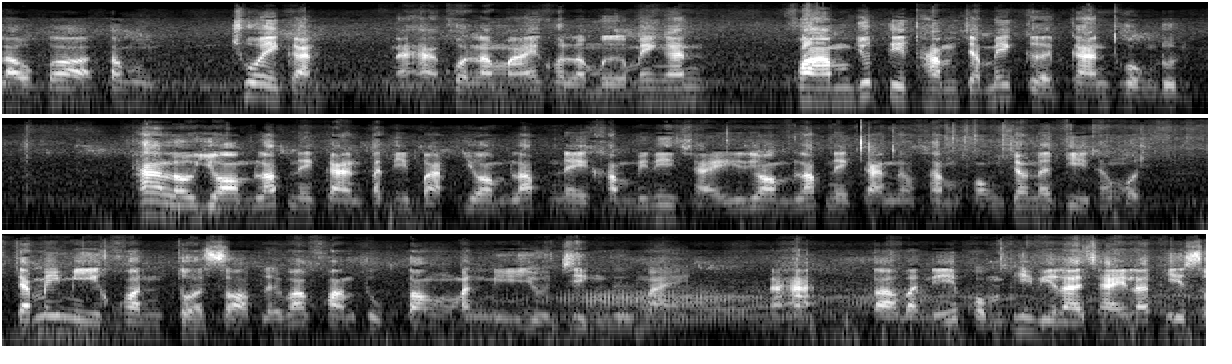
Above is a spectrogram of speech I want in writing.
เราก็ต้องช่วยกันนะฮะคนละไม้คนละมือไม่งั้น ความยุติธรรมจะไม่เกิดการถ่วงดุล ถ้าเรายอมรับในการปฏิบัติยอมรับในคำวินิจฉัยยอมรับในการกระทำของเจ้าหน้าที่ทั้งหมด จะไม่มีคนตรวจสอบเลยว่าความถูกต้องมันมีอยู่จริงหรือไม่นะฮะก็วันนี้ผมพี่วีราชัยและพี่โส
